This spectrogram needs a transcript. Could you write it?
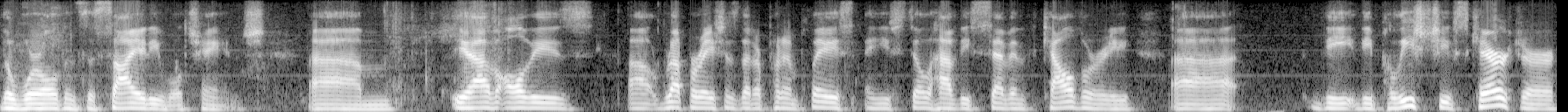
the world and society will change. Um, you have all these uh, reparations that are put in place, and you still have the Seventh Cavalry. Uh, the the police chief's character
